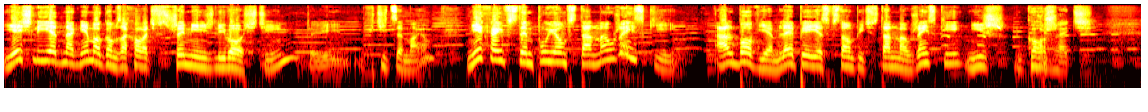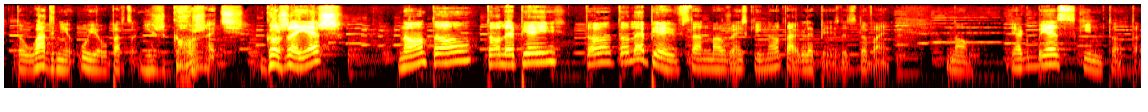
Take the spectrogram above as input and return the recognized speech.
Jeśli jednak nie mogą zachować wstrzemięźliwości, czyli chcice mają, niechaj wstępują w stan małżeński. Albowiem lepiej jest wstąpić w stan małżeński niż gorzeć. To ładnie ujął bardzo, niż gorzeć. Gorzejesz? No to, to lepiej, to, to lepiej w stan małżeński. No tak, lepiej zdecydowanie. No, jak jest z kim, to tak.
